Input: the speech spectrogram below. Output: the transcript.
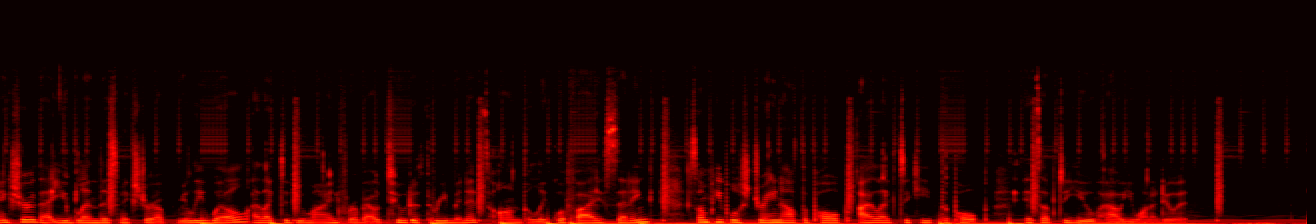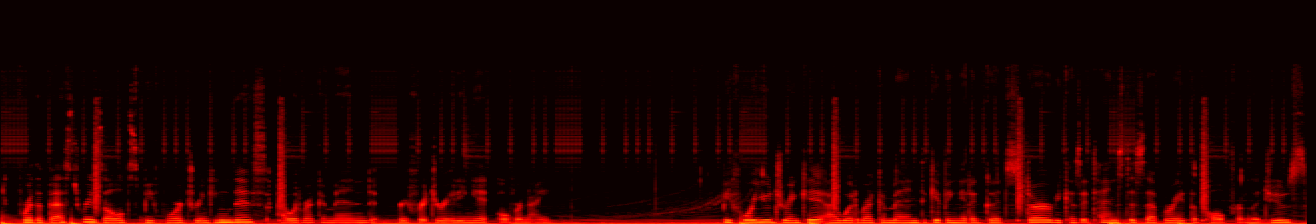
Make sure that you blend this mixture up really well. I like to do mine for about two to three minutes on the liquefy setting. Some people strain out the pulp. I like to keep the pulp. It's up to you how you want to do it. For the best results before drinking this, I would recommend refrigerating it overnight. Before you drink it, I would recommend giving it a good stir because it tends to separate the pulp from the juice,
